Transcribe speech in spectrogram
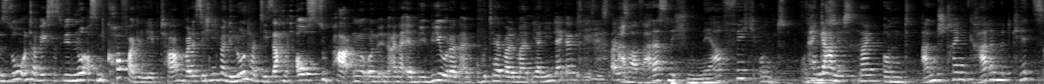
so unterwegs, dass wir nur aus dem Koffer gelebt haben, weil es sich nicht mal gelohnt hat, die Sachen auszupacken und in einer Airbnb oder in einem Hotel, weil man ja nie lecker gewesen ist. Als Aber war das nicht nervig und, und Nein, gar nicht. Nein. Und anstrengend, gerade mit Kids,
